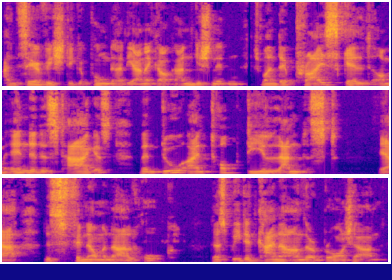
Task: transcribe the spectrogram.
ein sehr wichtiger Punkt hat Janik auch angeschnitten. Ich meine, der Preisgeld am Ende des Tages, wenn du ein Top-Deal landest, ja, ist phänomenal hoch. Das bietet keine andere Branche an.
